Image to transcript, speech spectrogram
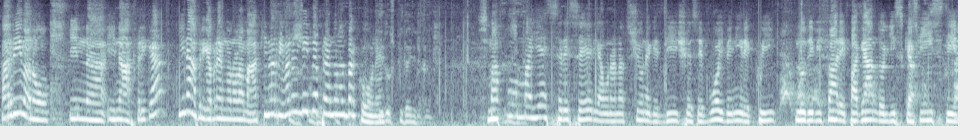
arrivano in, eh, in Africa, in Africa prendono la macchina, arrivano in Libia e prendono il barcone. Ma può mai essere seria una nazione che dice se vuoi venire qui lo devi fare pagando gli scafisti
